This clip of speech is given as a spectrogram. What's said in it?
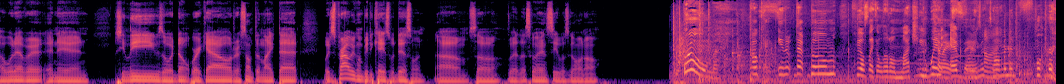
or whatever, and then she leaves or don't work out or something like that, which is probably gonna be the case with this one. Um, so, but let's go ahead and see what's going on. Boom! Okay, you know, that boom feels like a little much. You win Can I every say I'm time. dominant force?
